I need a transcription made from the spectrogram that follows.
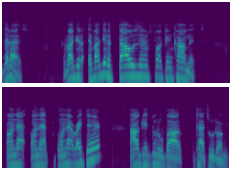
Dead ass. If I get if I get a thousand fucking comments on that on that on that right there, I'll get Doodle Bob tattooed on me.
